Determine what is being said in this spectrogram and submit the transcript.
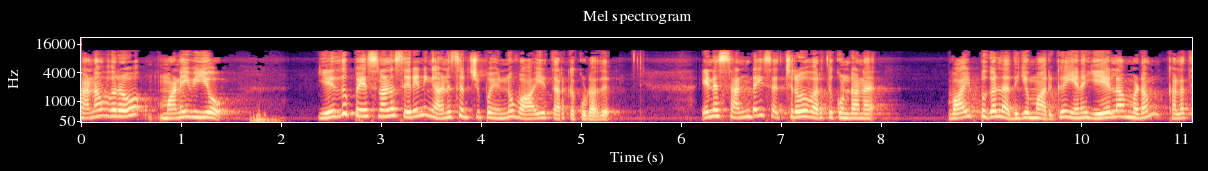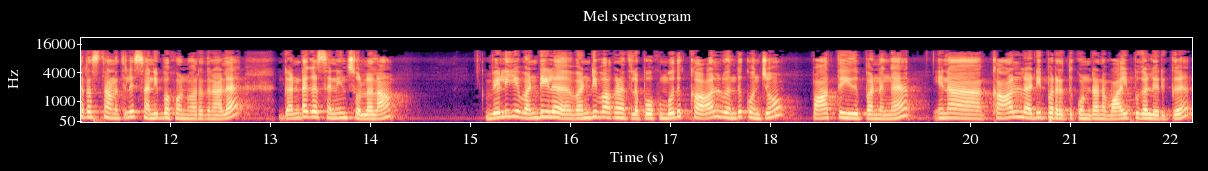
கணவரோ மனைவியோ எது பேசினாலும் சரி நீங்கள் அனுசரித்து போய் இன்னும் வாயை திறக்கக்கூடாது. ஏன்னா சண்டை சச்சரவு வரத்துக்கு உண்டான வாய்ப்புகள் அதிகமாக இருக்குது ஏன்னா ஏழாம் இடம் கலத்திரஸ்தானத்திலே சனி பகவான் வரதுனால கண்டக சனின்னு சொல்லலாம். வெளியே வண்டியில் வண்டி வாகனத்தில் போகும்போது கால் வந்து கொஞ்சம் பார்த்து இது பண்ணுங்கள் ஏன்னா கால் அடிபடுறதுக்கு உண்டான வாய்ப்புகள் இருக்குது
